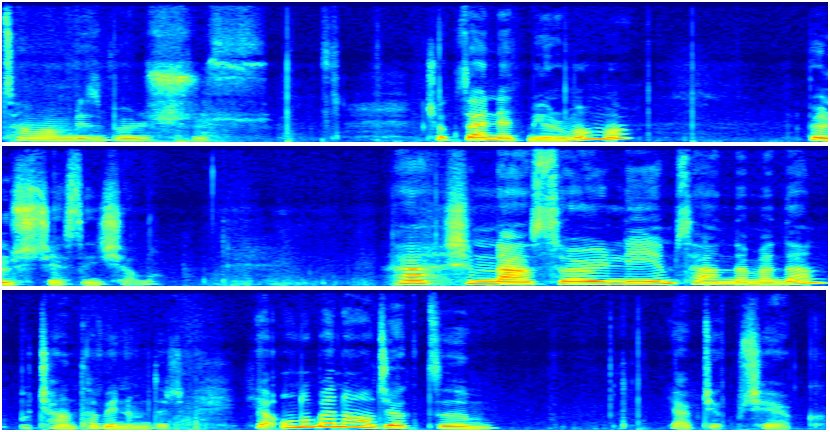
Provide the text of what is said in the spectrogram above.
Tamam biz bölüşürüz. Çok zannetmiyorum ama bölüşeceğiz inşallah. Heh, şimdiden söyleyeyim sen demeden bu çanta benimdir. Ya onu ben alacaktım. Yapacak bir şey yok.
